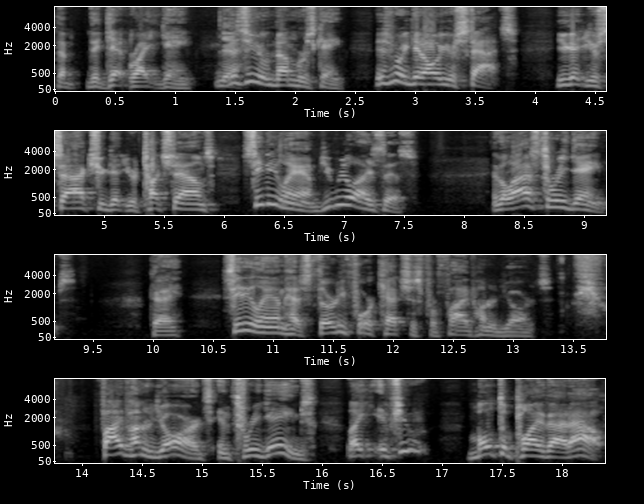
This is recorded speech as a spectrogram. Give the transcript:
the, the get right game. Yeah. This is your numbers game. This is where you get all your stats. You get your sacks, you get your touchdowns. CeeDee Lamb, do you realize this? In the last three games, okay, CeeDee Lamb has 34 catches for 500 yards. 500 yards in three games. Like, if you multiply that out,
